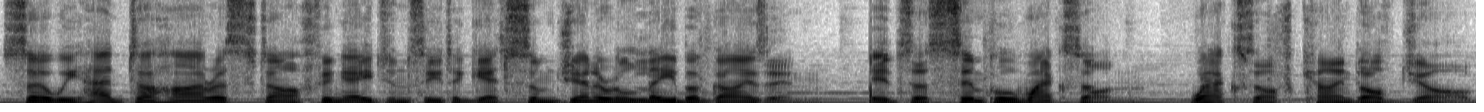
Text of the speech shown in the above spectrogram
So we had to hire a staffing agency to get some general labor guys in. It's a simple wax on, wax off kind of job.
